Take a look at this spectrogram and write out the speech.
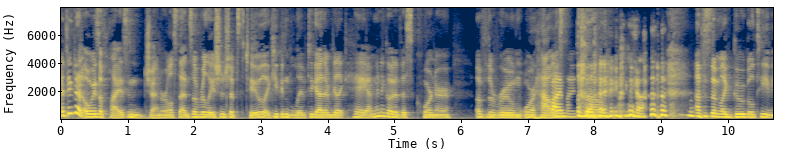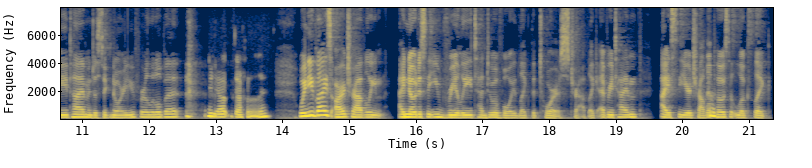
I think that always applies in general sense of relationships too. Like you can live together and be like, hey, I'm gonna go to this corner of the room or house by myself. like, yeah. have some like Google TV time and just ignore you for a little bit. Yep, definitely. When you guys are traveling, I notice that you really tend to avoid like the tourist trap. Like every time I see your travel post, it looks like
